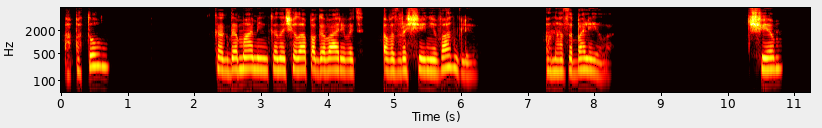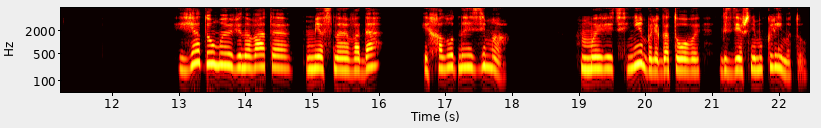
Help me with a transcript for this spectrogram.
А потом, когда маменька начала поговаривать о возвращении в Англию, она заболела. Чем? Я думаю, виновата местная вода и холодная зима. Мы ведь не были готовы к здешнему климату.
